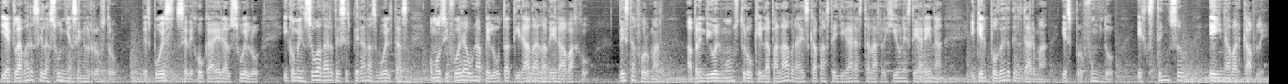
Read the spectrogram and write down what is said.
y a clavarse las uñas en el rostro. Después se dejó caer al suelo y comenzó a dar desesperadas vueltas como si fuera una pelota tirada a ladera abajo. De esta forma, aprendió el monstruo que la palabra es capaz de llegar hasta las regiones de arena y que el poder del Dharma es profundo, extenso e inabarcable.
